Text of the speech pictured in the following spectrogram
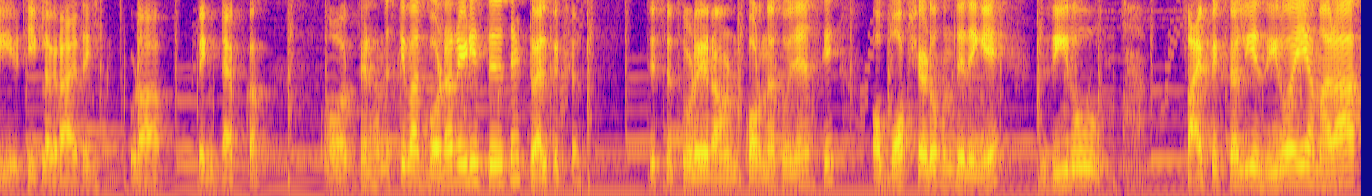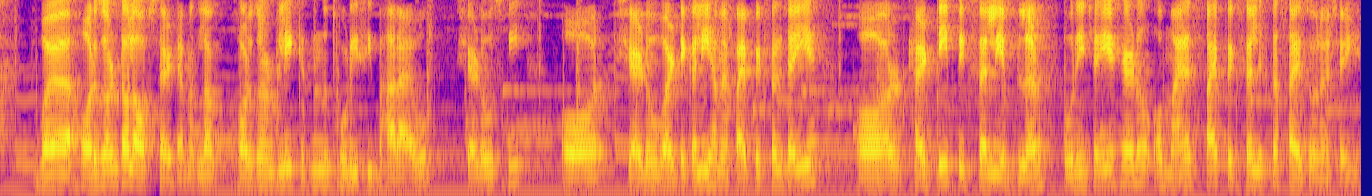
ये ठीक लग रहा है था कि थोड़ा पिंक टाइप का। और फिर हम इसके बाद बॉर्डर रेडियस दे देते हैं ट्वेल्व पिक्सल जिससे थोड़े राउंड कॉर्नर्स हो जाएँ इसके। और बॉक्स शेडो हम दे देंगे ज़ीरो फाइव पिक्सल ये ज़ीरो है, ये हमारा हॉरिजॉन्टल ऑफसेट है मतलब हॉर्जोंटली कितना थोड़ी सी बाहर आया वो शेडोज़ की। और शेडो वर्टिकली हमें फाइव पिक्सल चाहिए, और थर्टी पिक्सल ये ब्लर होनी चाहिए शेडो और माइनस फाइव पिक्सल इसका साइज़ होना चाहिए।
